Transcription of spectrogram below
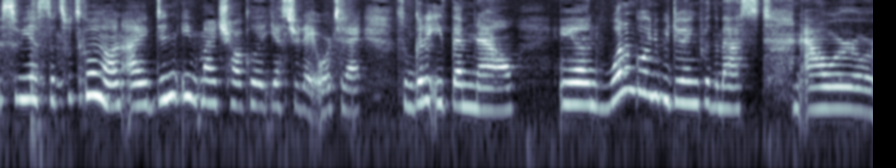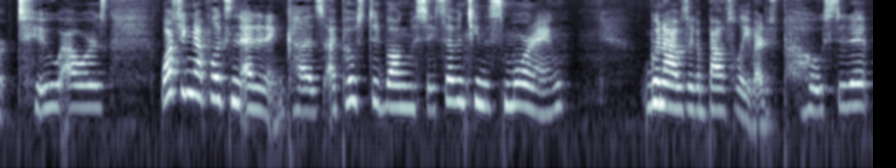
so yes, that's what's going on. I didn't eat my chocolate yesterday or today, so I'm gonna eat them now. And what I'm going to be doing for the past an hour or two hours, watching Netflix and editing, because I posted Vlogmas Day 17 this morning when I was like about to leave. I just posted it.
